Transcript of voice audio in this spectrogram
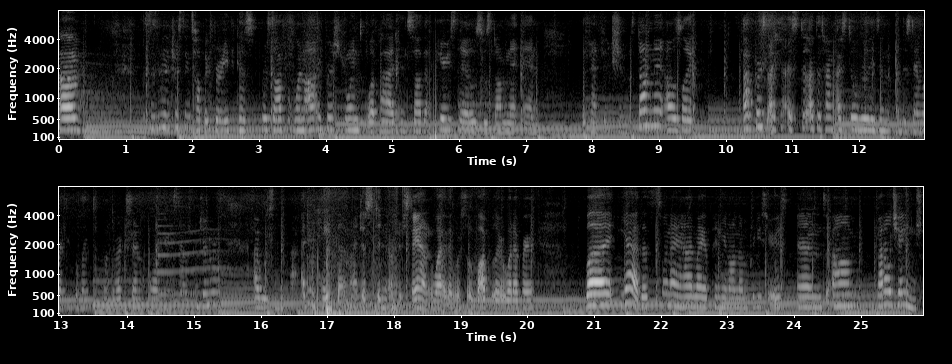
um, this is an interesting topic for me because first off, when I first joined Wattpad and saw that Harry Styles was dominant and the fanfiction was dominant, I was like, at first, I, I still at the time I still really didn't understand why people liked One Direction or Harry Styles in general. I was I didn't hate them. I just didn't understand why they were so popular or whatever. But yeah, that's when I had my opinion on them pretty serious, and um, that all changed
